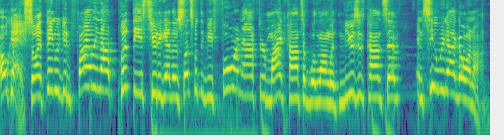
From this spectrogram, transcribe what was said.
Okay, so I think we can finally now put these two together. So let's put the before and after my concept along with Muse's concept and see what we got going on.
